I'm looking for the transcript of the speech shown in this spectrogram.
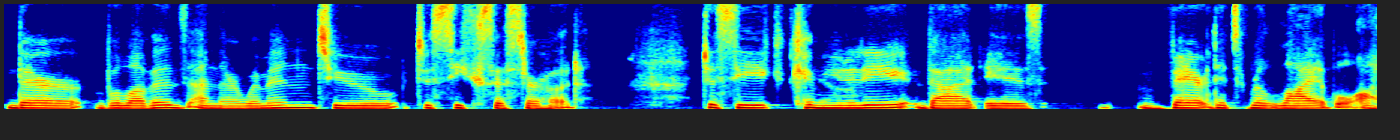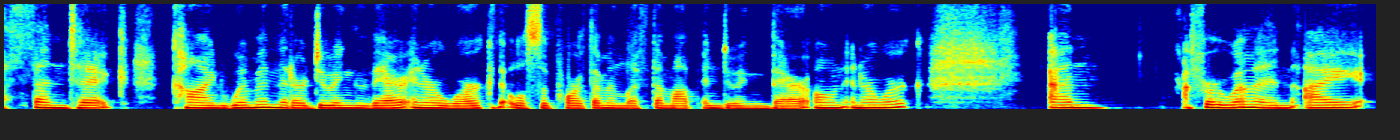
their beloveds and their women to to seek sisterhood to seek community that is very that's reliable authentic kind women that are doing their inner work that will support them and lift them up in doing their own inner work and for women, I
